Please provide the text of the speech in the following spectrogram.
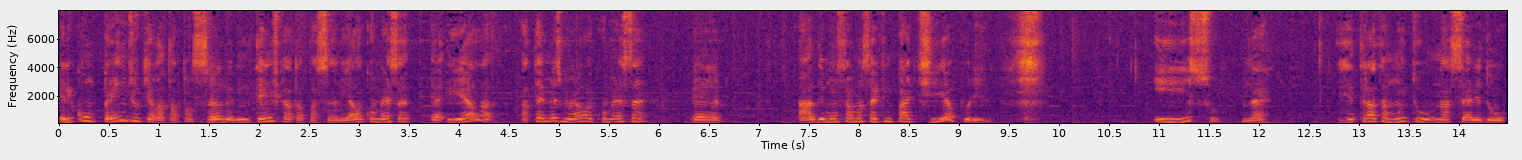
ele compreende o que ela tá passando, ele entende o que ela tá passando e ela começa é, e ela até mesmo ela começa é, a demonstrar uma certa empatia por ele. E isso, né, retrata muito na série do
